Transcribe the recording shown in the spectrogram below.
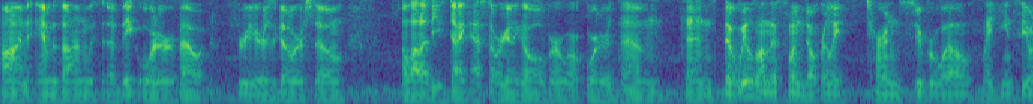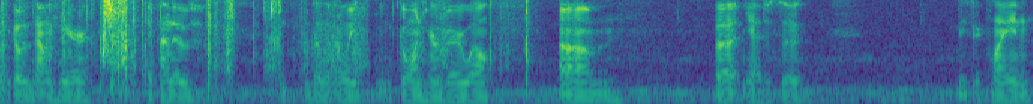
on Amazon with a big order about three years ago or so a lot of these diecasts that we're to go over were ordered them then. The wheels on this one don't really turn super well. Like you can see when it goes down here, it kind of doesn't really go on here very well. Um, but yeah, just a basic plane.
